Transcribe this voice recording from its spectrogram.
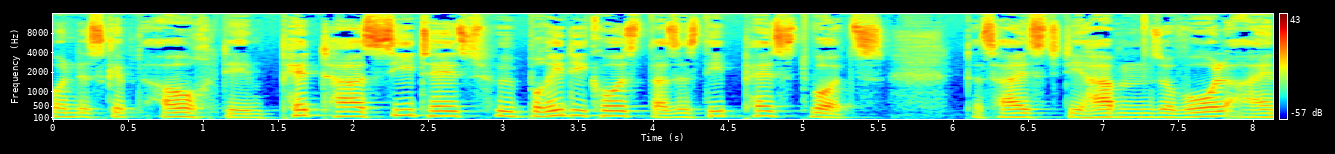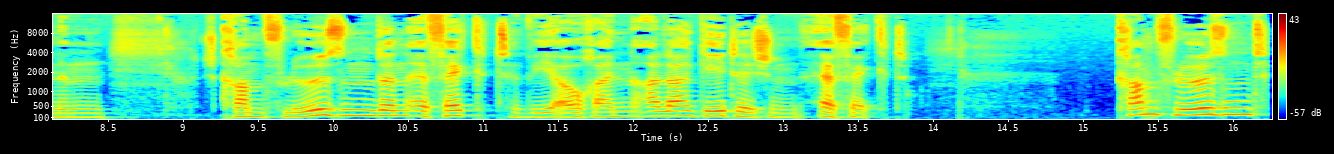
Und es gibt auch den Pittacites hybridicus, das ist die Pestwurz. Das heißt, die haben sowohl einen krampflösenden Effekt wie auch einen allergetischen Effekt. Krampflösend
